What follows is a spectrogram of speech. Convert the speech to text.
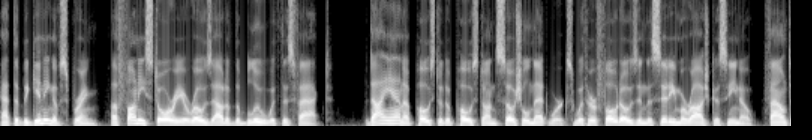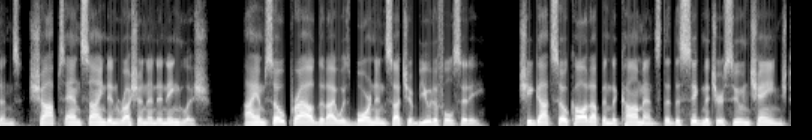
At the beginning of spring, a funny story arose out of the blue with this fact. Diana posted a post on social networks with her photos in the city Mirage Casino, fountains, shops and signed in Russian and in English. I am so proud that I was born in such a beautiful city. She got so caught up in the comments that the signature soon changed,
